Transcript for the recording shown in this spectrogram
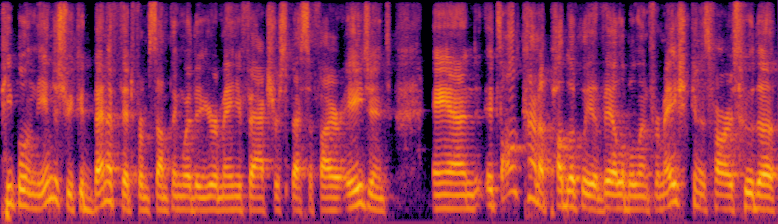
people in the industry could benefit from something, whether you're a manufacturer, specifier, agent, and it's all kind of publicly available information as far as who the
